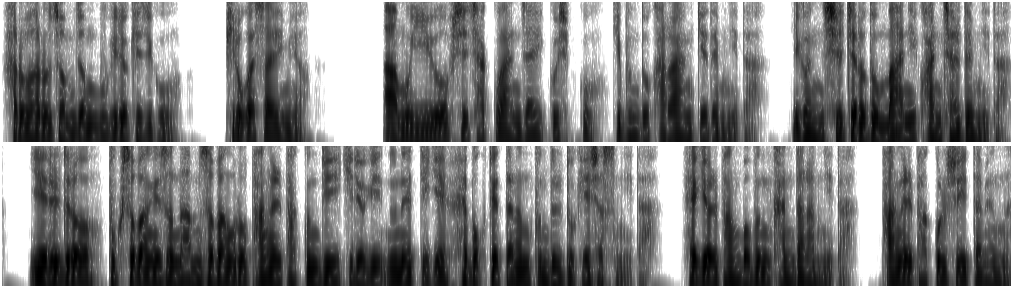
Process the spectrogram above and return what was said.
하루하루 점점 무기력해지고 피로가 쌓이며 아무 이유 없이 자꾸 앉아 있고 싶고 기분도 가라앉게 됩니다. 이건 실제로도 많이 관찰됩니다. 예를 들어 북서방에서 남서방으로 방을 바꾼 뒤 기력이 눈에 띄게 회복됐다는 분들도 계셨습니다. 해결 방법은 간단합니다. 방을 바꿀 수 있다면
